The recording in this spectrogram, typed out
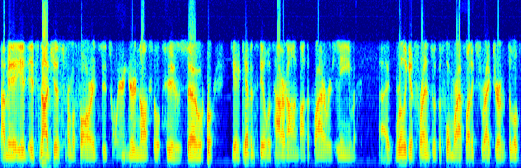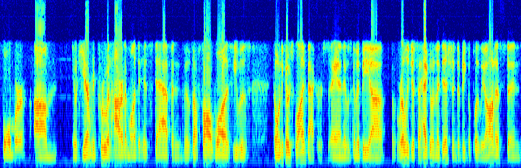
I mean, it, it's not just from afar. It's it's weird here in Knoxville too. So, yeah, Kevin Steele was hired on by the prior regime. Uh, really good friends with the former athletics director and Philip Fulmer. Um, you know, Jeremy Pruitt hired him onto his staff, and the, the thought was he was going to coach linebackers, and it was going to be uh, really just a heck of an addition, to be completely honest. And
